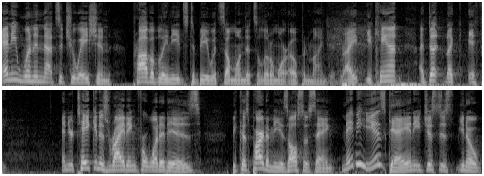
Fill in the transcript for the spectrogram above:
anyone in that situation probably needs to be with someone that's a little more open-minded, right? You can't do- like if and you're taking his writing for what it is because part of me is also saying maybe he is gay and he just is, you know,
